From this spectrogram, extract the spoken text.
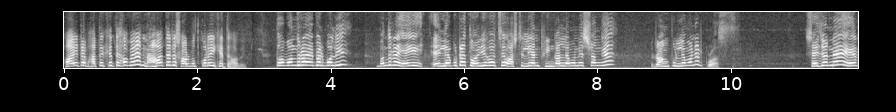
হয় এটা ভাতে খেতে হবে, না হয়তো এটা শরবত করেই খেতে হবে। তো বন্ধুরা, এবার বলি। বন্ধুরা, এই এই লেবুটা তৈরি হচ্ছে অস্ট্রেলিয়ান ফিঙ্গার লেমনের সঙ্গে, রংপুর লেমনের ক্রস। সেই জন্যে এর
